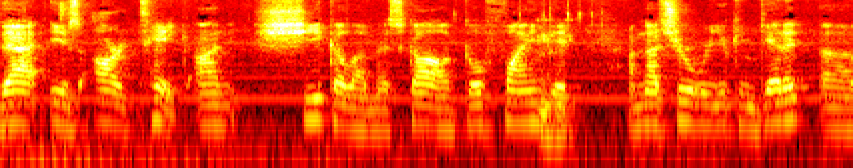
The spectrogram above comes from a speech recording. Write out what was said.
That is our take on Xicala Mezcal. Go find mm-hmm. it. I'm not sure where you can get it. Uh,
